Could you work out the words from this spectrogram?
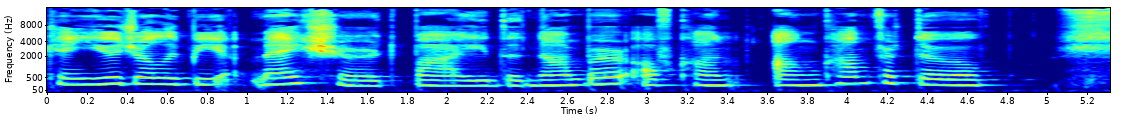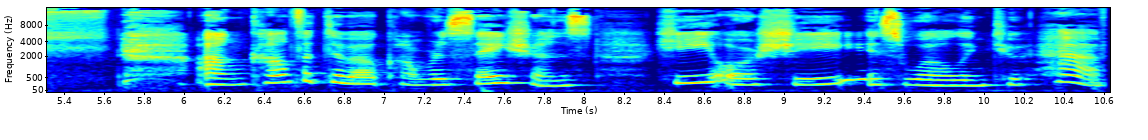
can usually be measured by the number of uncomfortable uncomfortable conversations he or she is willing to have。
